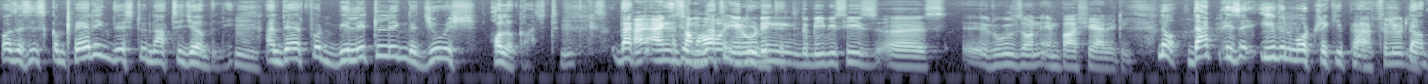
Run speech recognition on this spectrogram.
was this is comparing this to Nazi Germany mm. and therefore belittling the Jewish Holocaust. Mm. That and, and somehow eroding the BBC's uh, rules on impartiality. No, that is an even more tricky point. Absolutely. The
